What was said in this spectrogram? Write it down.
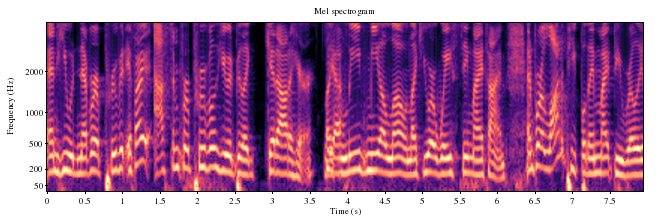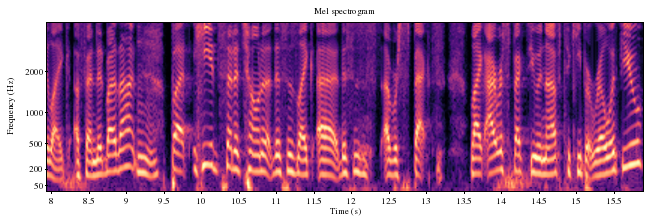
And he would never approve it. If I asked him for approval, he would be like, get out of here. Like, Yeah. leave me alone. Like, you are wasting my time. And for a lot of people, they might be really like offended by that. Mm-hmm. But he had set a tone that this is like, uh, this is a respect. Like, I respect you enough to keep it real with you.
